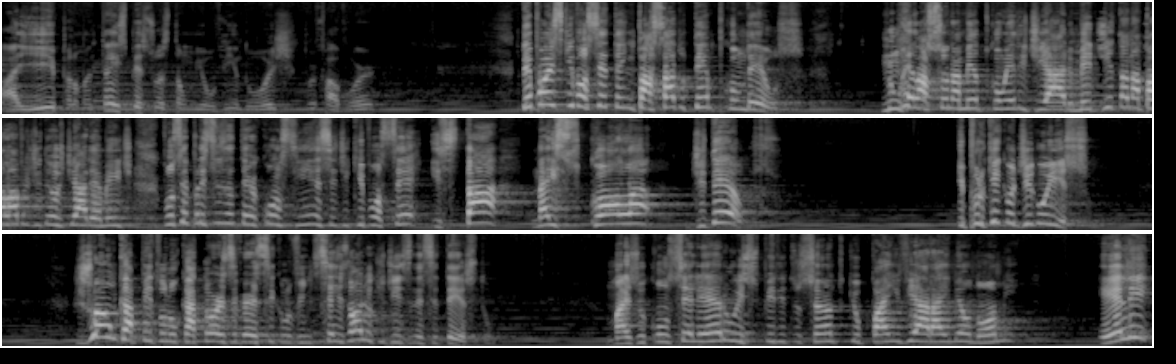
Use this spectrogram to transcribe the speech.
Aí, pelo menos três pessoas estão me ouvindo hoje, por favor. Depois que você tem passado tempo com Deus, num relacionamento com Ele diário, medita na palavra de Deus diariamente, você precisa ter consciência de que você está na escola de Deus. E por que, que eu digo isso? João capítulo 14, versículo 26, olha o que diz nesse texto. Mas o conselheiro, o Espírito Santo, que o Pai enviará em meu nome, ele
